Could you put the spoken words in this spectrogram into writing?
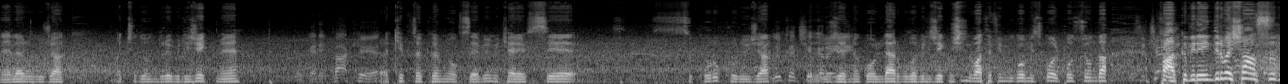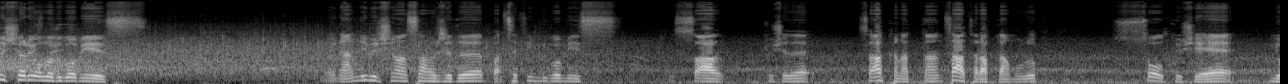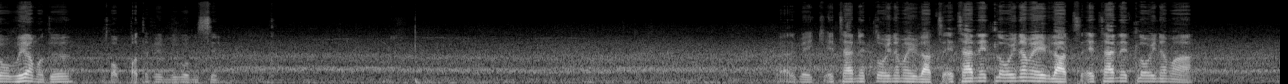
neler olacak. Maçı döndürebilecek mi? Rakip takım yoksa Ebe Mikel FC skoru koruyacak. Cigarini. üzerine goller bulabilecek mi? Şimdi Batefimi Gomis gol pozisyonda farkı bire indirme şansı dışarı yolladı Gomis. Önemli bir şansı harcadı. Batefimi Gomis sağ köşede sağ kanattan sağ taraftan vurup sol köşeye yollayamadı. Top Batefimi Gomis'in. Welbeck Eternet'le oynama evlat. Eternet'le oynama evlat. Eternet'le oynama.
